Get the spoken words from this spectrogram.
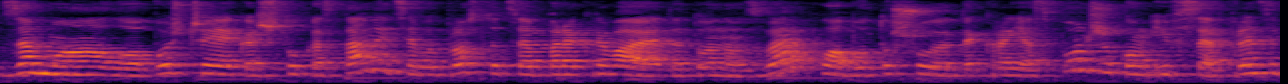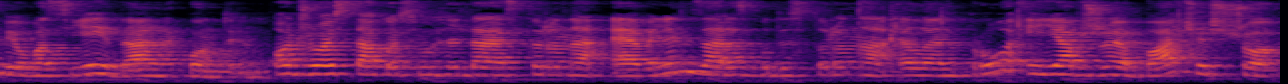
замало, або ще якась штука станеться, ви просто це перекриваєте тоном зверху або тушуєте края спонжиком, і все, в принципі, у вас є ідеальний контурінг. Отже, ось так ось виглядає сторона Evelyn, Зараз буде сторона Елен Pro, і я вже бачу, що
